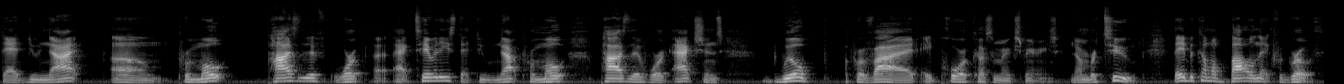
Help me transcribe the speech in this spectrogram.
that do not um, promote positive work uh, activities, that do not promote positive work actions, will provide a poor customer experience. Number two, they become a bottleneck for growth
